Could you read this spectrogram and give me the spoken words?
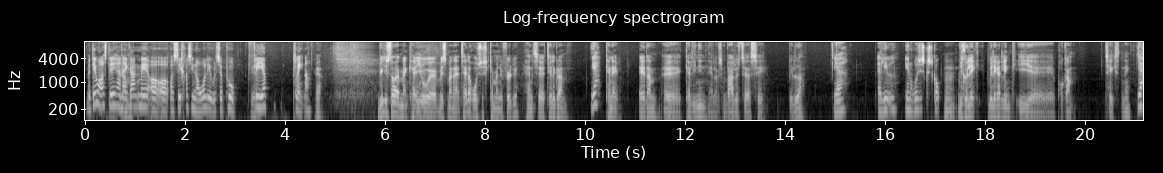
Men det er jo også det, han er i Gammel. gang med at, at, at sikre sin overlevelse på flere planer. Ja. Vild historie. Man kan jo, øh, hvis man er, taler russisk, kan man jo følge hans øh, Telegram-kanal. Ja, Adam øh, Kalinin, eller hvis man bare har lyst til at se billeder. ja. Af livet i en russisk skov. Mm. Vi, kunne lægge, vi lægger et link i øh, programteksten, ikke? Ja,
